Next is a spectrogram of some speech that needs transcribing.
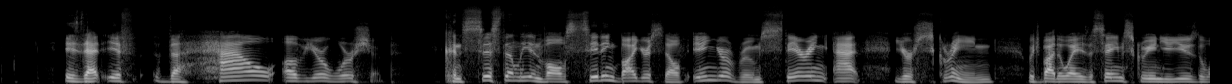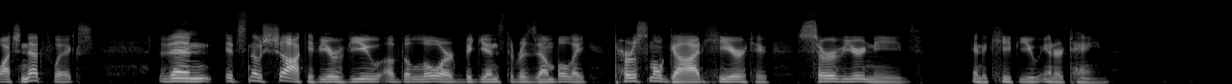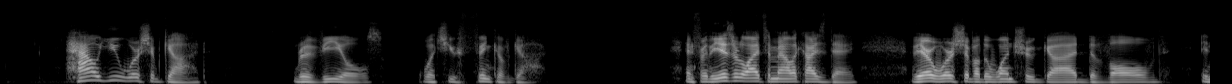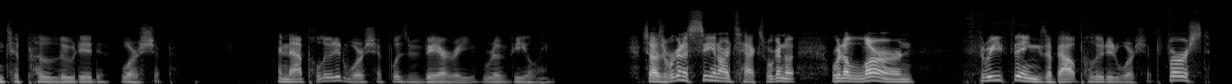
is that if the how of your worship consistently involves sitting by yourself in your room, staring at your screen, which, by the way, is the same screen you use to watch Netflix, then it's no shock if your view of the Lord begins to resemble a personal God here to serve your needs and to keep you entertained. How you worship God reveals what you think of God. And for the Israelites in Malachi's day, their worship of the one true God devolved into polluted worship. And that polluted worship was very revealing. So as we're going to see in our text, we're going to we're going to learn three things about polluted worship. First,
